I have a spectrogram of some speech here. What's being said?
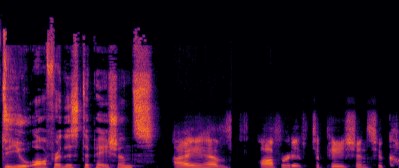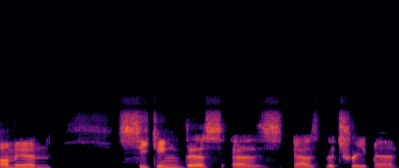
Do you offer this to patients? I have offered it to patients who come in seeking this as as the treatment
